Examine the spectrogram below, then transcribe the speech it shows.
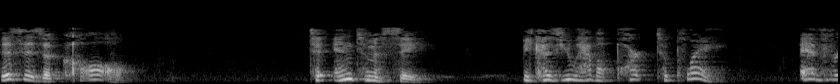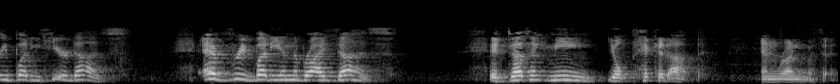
This is a call to intimacy because you have a part to play. Everybody here does. Everybody in the bride does. It doesn't mean you'll pick it up and run with it.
